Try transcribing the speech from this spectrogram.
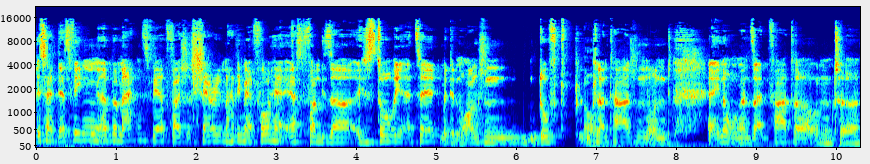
ist halt deswegen äh, bemerkenswert, weil Sheridan hatte mir vorher erst von dieser Historie erzählt mit den Orangenduftplantagen und Erinnerungen an seinen Vater und äh,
